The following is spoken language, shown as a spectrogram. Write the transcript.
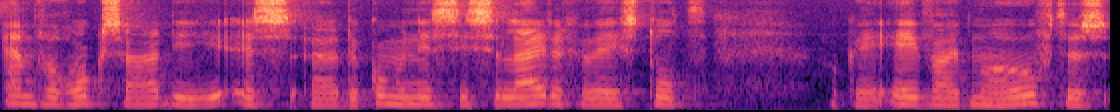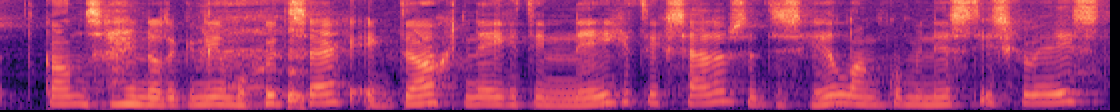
Enver Hoxha, die is de communistische leider geweest tot, oké, even uit mijn hoofd, dus het kan zijn dat ik het niet helemaal goed zeg. Ik dacht 1990 zelfs, het is heel lang communistisch geweest.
